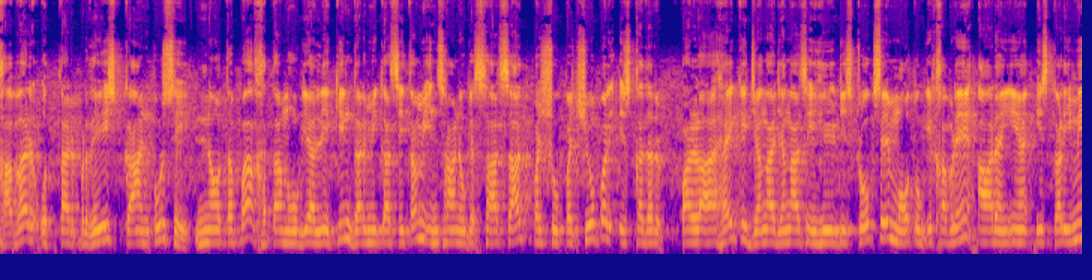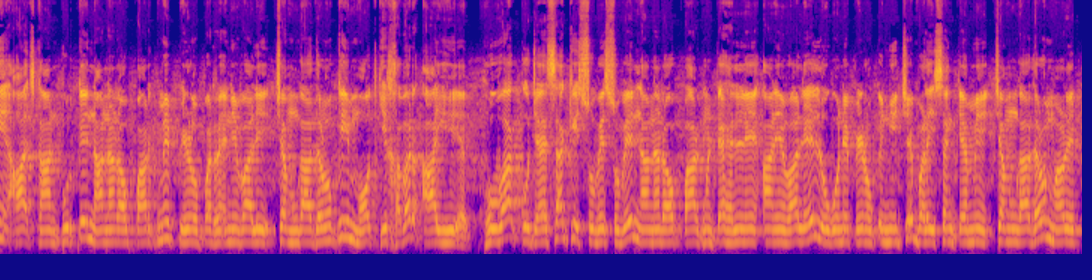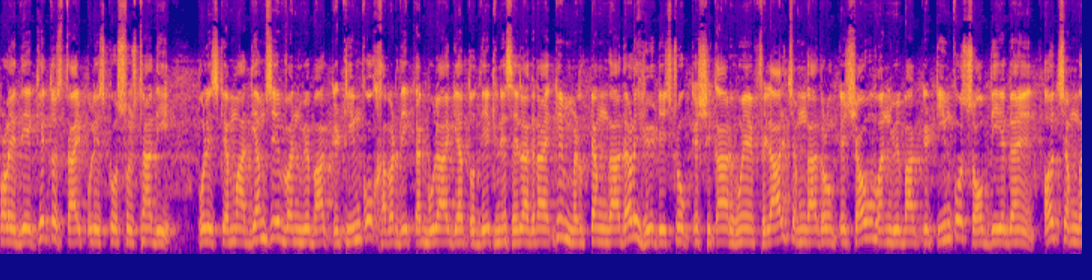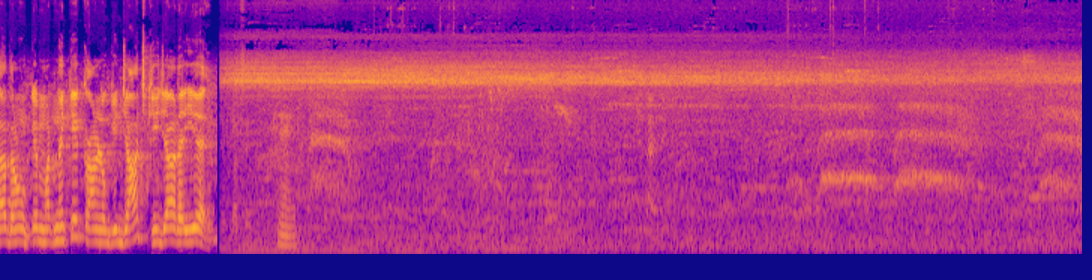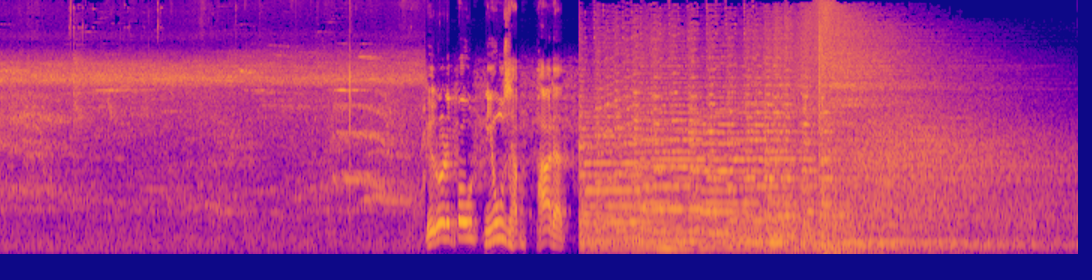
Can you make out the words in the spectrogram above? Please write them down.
खबर उत्तर प्रदेश कानपुर से। नौतपा खत्म हो गया, लेकिन गर्मी का सितम इंसानों के साथ साथ पशु पक्षियों पर इस कदर पड़ रहा है कि जगह जगह से हीट स्ट्रोक से मौतों की खबरें आ रही हैं। इस कड़ी में आज कानपुर के नाना राव पार्क में पेड़ों पर रहने वाले चमगादड़ों की मौत की खबर आई है। हुआ कुछ ऐसा कि सुबह सुबह नाना राव पार्क में टहलने आने वाले लोगों ने पेड़ों के नीचे बड़ी संख्या में चमगादड़ मरे पड़े देखे तो स्थायी पुलिस को सूचना दी। पुलिस के माध्यम से वन विभाग की टीम को खबर देकर बुलाया गया तो देखने से लग रहा है कि मृत चमगादड़, हीट स्ट्रोक के शिकार हुए फ़िलहाल चमगादड़ों के शव वन विभाग की टीम को सौंप दिए गए और चमगादड़ों के मरने के कारणों की जाँच की जा रही है। Bureau report news hub Bharat.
